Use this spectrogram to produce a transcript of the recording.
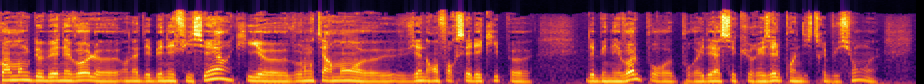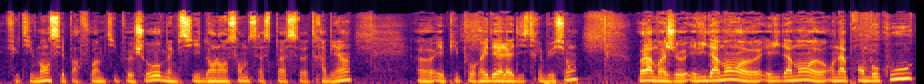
quand on manque de bénévoles, euh, on a des bénéficiaires qui euh, volontairement viennent renforcer l'équipe des bénévoles pour, aider à sécuriser le point de distribution. Effectivement, c'est parfois un petit peu chaud, même si dans l'ensemble ça se passe très bien. et puis pour aider à la distribution. Voilà, moi je évidemment on apprend beaucoup,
